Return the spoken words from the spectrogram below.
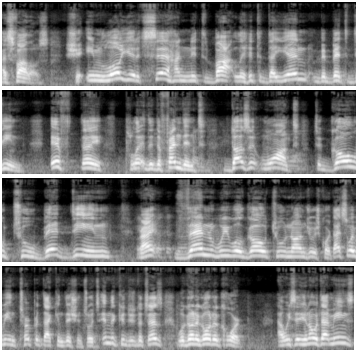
as follows: She'im lo hanitba lehitdayen bebet din. If the the defendant doesn't want to go to bet din right? Then we will go to non-Jewish court. That's the way we interpret that condition. So it's in the condition that says we're going to go to court. And we say, you know what that means?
